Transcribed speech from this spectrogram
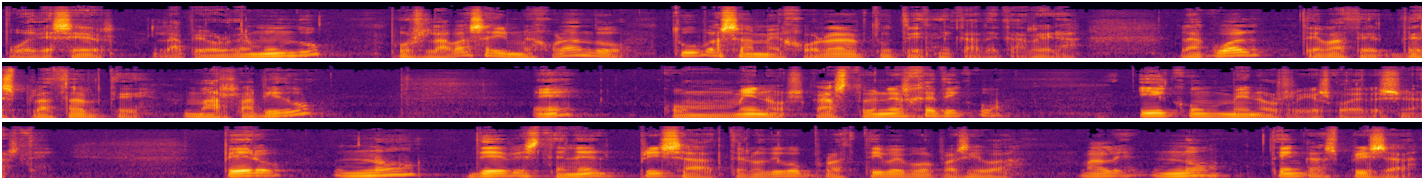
puede ser la peor del mundo, pues la vas a ir mejorando. Tú vas a mejorar tu técnica de carrera, la cual te va a hacer desplazarte más rápido, ¿eh? con menos gasto energético y con menos riesgo de lesionarte. Pero no debes tener prisa, te lo digo por activa y por pasiva. ¿vale? No tengas prisa.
